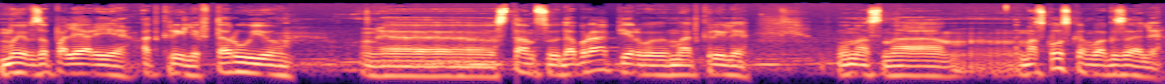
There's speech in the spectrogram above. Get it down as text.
Мы в Заполярье открыли вторую э, станцию добра. Первую мы открыли у нас на московском вокзале.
